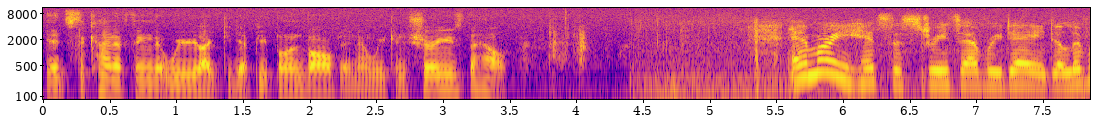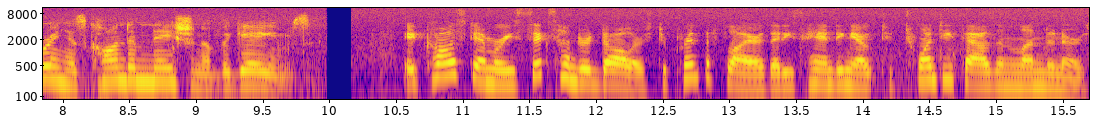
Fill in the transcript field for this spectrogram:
It's the kind of thing that we like to get people involved in, and we can sure use the help. Emery hits the streets every day delivering his condemnation of the games. It cost Emery $600 to print the flyer that he's handing out to 20,000 Londoners.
